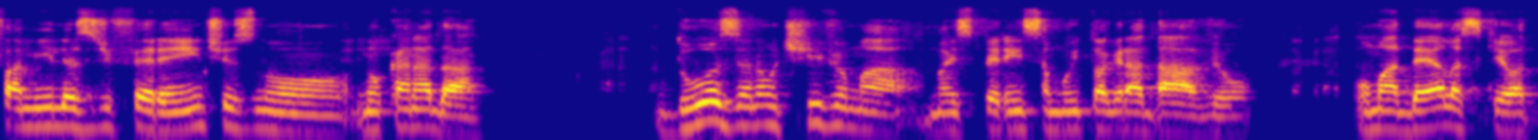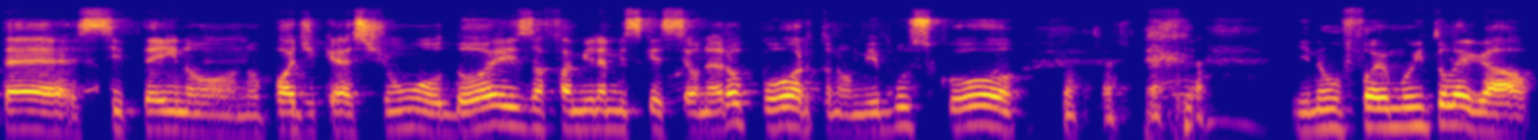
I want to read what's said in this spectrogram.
famílias diferentes no, no Canadá. Duas eu não tive uma, uma experiência muito agradável. Uma delas, que eu até citei no, no podcast 1 ou 2, a família me esqueceu no aeroporto, não me buscou e não foi muito legal.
